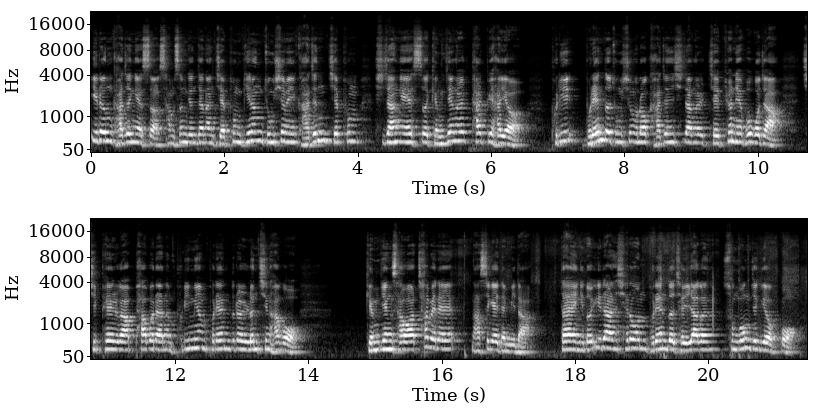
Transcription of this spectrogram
이런 과정에서 삼성전자는 제품 기능 중심의 가전제품 시장에서 경쟁을 탈피하여 브랜드 중심으로 가전시장을 재편해 보고자 지펠과 파버라는 프리미엄 브랜드를 런칭하고 경쟁사와 차별에 나서게 됩니다. 다행히도 이러한 새로운 브랜드 전략은 성공적이었고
